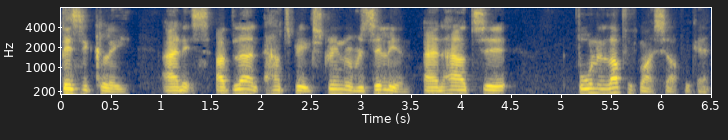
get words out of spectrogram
physically, and it's I've learned how to be extremely resilient and how to fall in love with myself again,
